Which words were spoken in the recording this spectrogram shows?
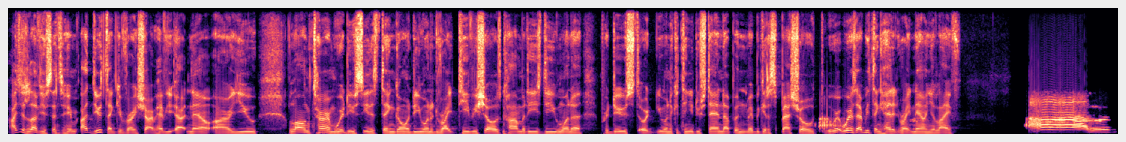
I just love your sense of humor. I do think you're very sharp. Have you uh, now? Are you long term? Where do you see this thing going? Do you want to write TV shows, comedies? Do you want to produce, or do you want to continue to stand up and maybe get a special? Where, where's everything headed right now in your life? Um,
